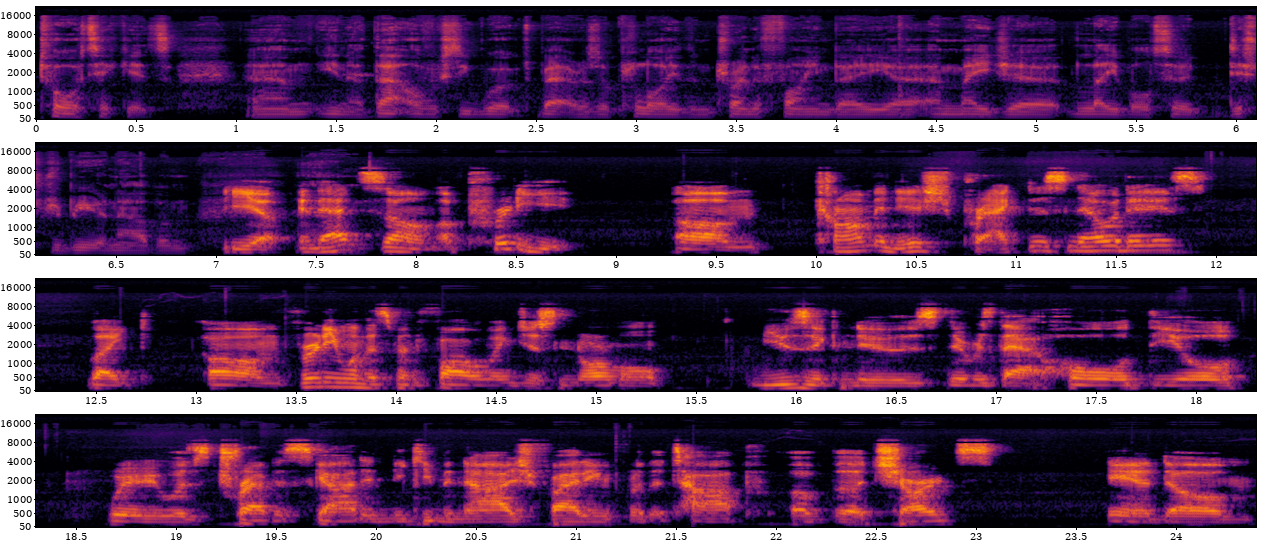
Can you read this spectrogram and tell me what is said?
tour tickets. Um, you know that obviously worked better as a ploy than trying to find a uh, a major label to distribute an album. Yeah, and that's um a pretty um common-ish practice nowadays. Like um for anyone that's been following just normal music news, there was that whole deal where it was Travis Scott and Nicki Minaj fighting for the top of the charts, and um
